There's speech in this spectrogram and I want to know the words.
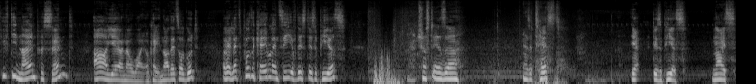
59%? Ah, yeah, I know why. Okay, now that's all good. Okay, let's pull the cable and see if this disappears. Just as a as a test. Yeah, disappears. Nice.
